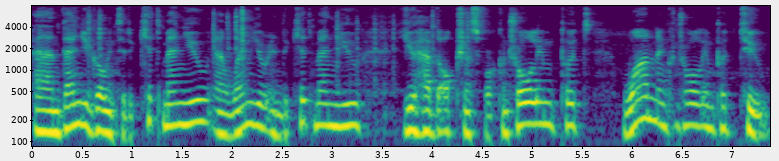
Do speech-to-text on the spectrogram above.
And then you go into the kit menu and when you're in the kit menu, you have the options for control input 1 and control input 2.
